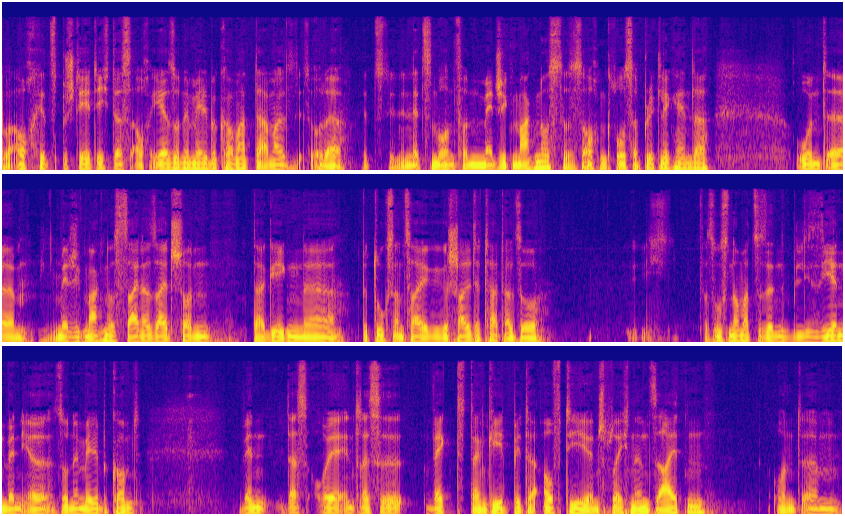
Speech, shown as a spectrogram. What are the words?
auch jetzt bestätigt, dass auch er so eine Mail bekommen hat, damals oder jetzt in den letzten Wochen von Magic Magnus, das ist auch ein großer Bricklink-Händler. Und äh, Magic Magnus seinerseits schon dagegen eine Betrugsanzeige geschaltet hat. Also ich versuche es nochmal zu sensibilisieren, wenn ihr so eine Mail bekommt. Wenn das euer Interesse weckt, dann geht bitte auf die entsprechenden Seiten und ähm,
